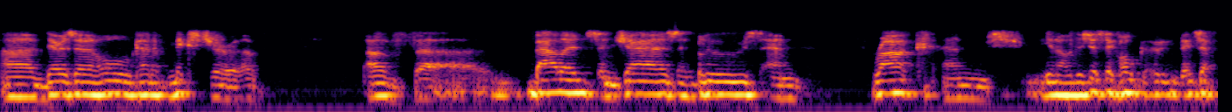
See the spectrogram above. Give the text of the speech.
uh, there's a whole kind of mixture of of uh, ballads and jazz and blues and rock and you know there's just a whole it's a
